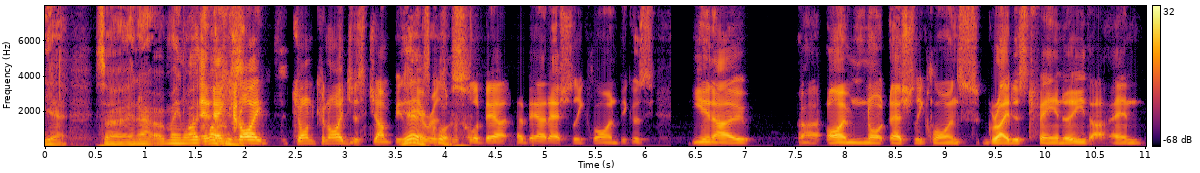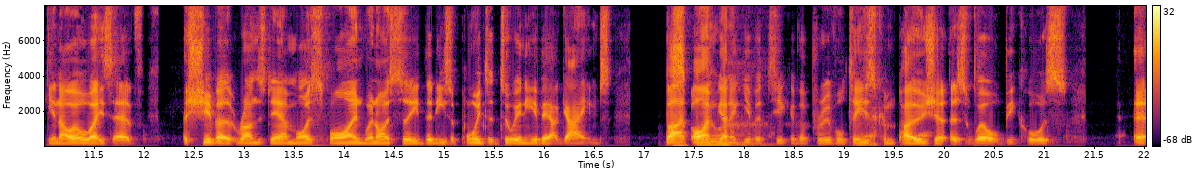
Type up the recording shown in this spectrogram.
Yeah. So, and I, I mean, like, and, like and can I, John? Can I just jump in yeah, there as well about about Ashley Klein because you know uh, I'm not Ashley Klein's greatest fan either, and you know I always have a shiver that runs down my spine when I see that he's appointed to any of our games. But Spoiler. I'm going to give a tick of approval to yeah. his composure as well because. Uh,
